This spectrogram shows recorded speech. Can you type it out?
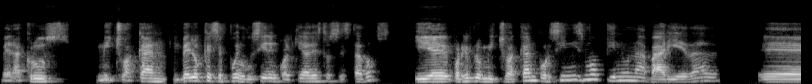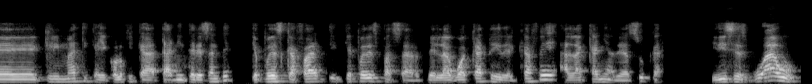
Veracruz, Michoacán, ve lo que se puede producir en cualquiera de estos estados. Y, eh, por ejemplo, Michoacán por sí mismo tiene una variedad eh, climática y ecológica tan interesante que puedes, que puedes pasar del aguacate y del café a la caña de azúcar. Y dices, wow,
